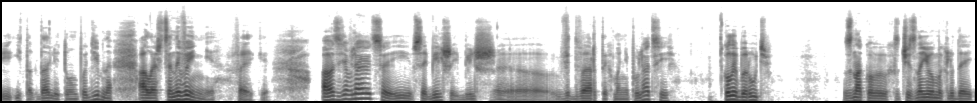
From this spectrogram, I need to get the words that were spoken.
і, і так далі, і тому подібне. Але ж це невинні фейки. А з'являються і все більше і більше відвертих маніпуляцій, коли беруть знакових чи знайомих людей.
